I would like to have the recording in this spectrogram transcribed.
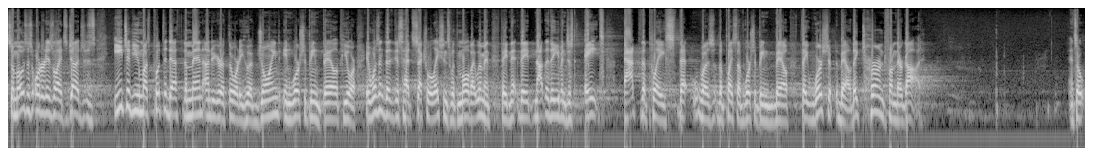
So Moses ordered Israelites judges, each of you must put to death the men under your authority who have joined in worshiping Baal Peor. It wasn't that they just had sexual relations with Moabite women. They, they, not that they even just ate at the place that was the place of worshiping Baal, they worshiped Baal. They turned from their God. And so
